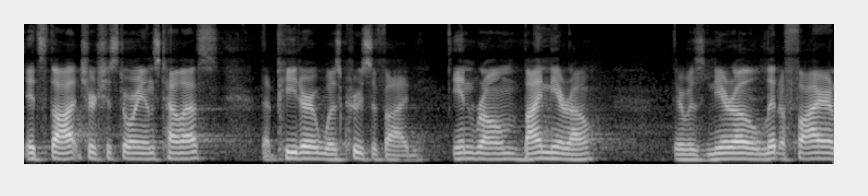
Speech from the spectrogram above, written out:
It's thought, church historians tell us, that Peter was crucified in Rome by Nero there was Nero lit a fire,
